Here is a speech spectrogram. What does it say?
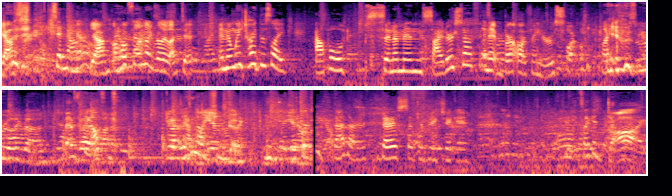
Yeah, Said no. yeah. Our whole family really liked it. And then we tried this like apple cinnamon cider stuff, and it burnt our fingers. Like it was really bad. But everything else Everything else was good. better. That is such a big chicken. Oh, it's like a dog.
